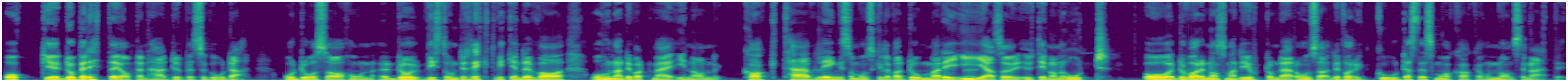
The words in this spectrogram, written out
Och eh, då berättade jag om den här dubbelt så goda. Och då sa hon, då visste hon direkt vilken det var och hon hade varit med i någon kaktävling som hon skulle vara domare i, alltså ute i någon ort Och då var det någon som hade gjort dem där och hon sa det var det godaste småkaka hon någonsin har ätit.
